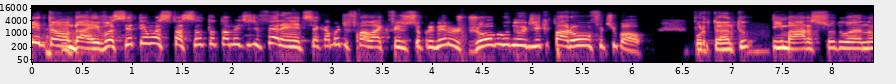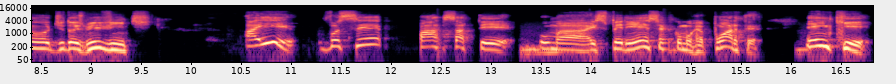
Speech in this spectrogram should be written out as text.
Então, Dai, você tem uma situação totalmente diferente. Você acabou de falar que fez o seu primeiro jogo no dia que parou o futebol portanto, em março do ano de 2020. Aí você passa a ter uma experiência como repórter em que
